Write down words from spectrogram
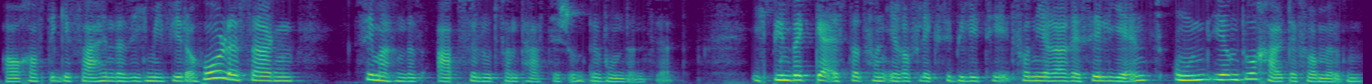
auch auf die Gefahr hin, dass ich mich wiederhole, sagen, sie machen das absolut fantastisch und bewundernswert. Ich bin begeistert von ihrer Flexibilität, von ihrer Resilienz und ihrem Durchhaltevermögen.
